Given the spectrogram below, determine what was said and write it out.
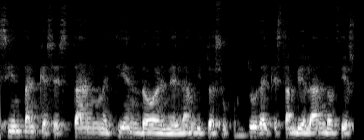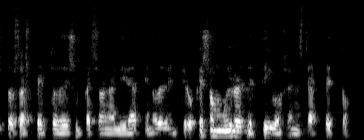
sientan que se están metiendo en el ámbito de su cultura y que están violando ciertos aspectos de su personalidad que no deben. Creo que son muy receptivos en este aspecto.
